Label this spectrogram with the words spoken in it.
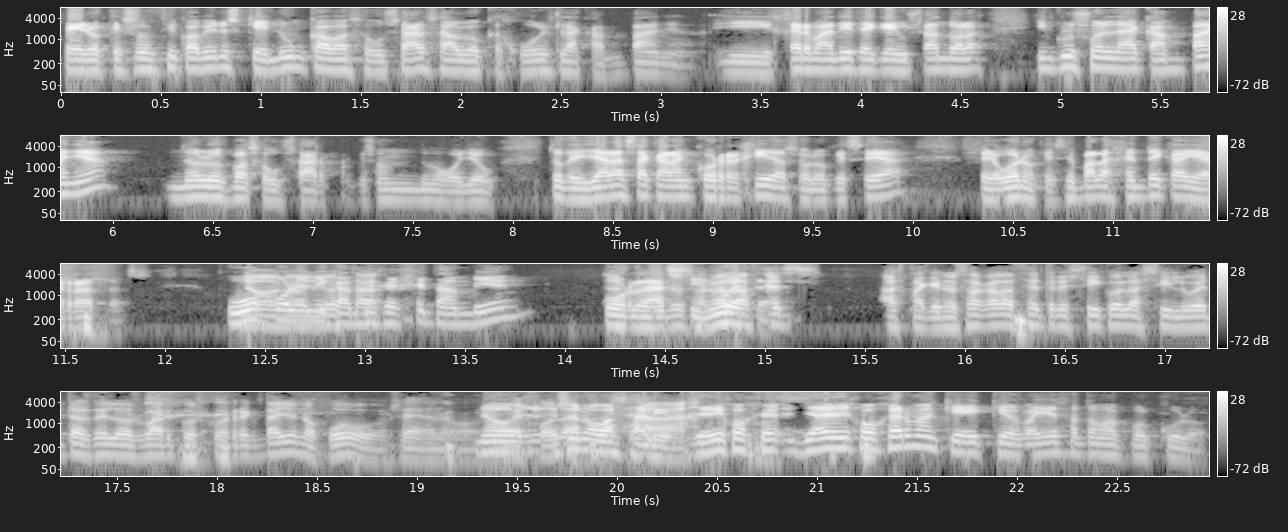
pero que son cinco aviones que nunca vas a usar salvo que juegues la campaña. Y Germán dice que usándola, incluso en la campaña, no los vas a usar porque son de mogollón. Entonces ya las sacarán corregidas o lo que sea, pero bueno, que sepa la gente que hay ratas. Hubo No, polémica en BGG también por las la siluetas. Hasta que no salga la C3I con las siluetas de los barcos correctas, yo no juego. O sea, no, eso no va a salir. Ya dijo, ya dijo Germán que, que os vayáis a tomar por culo.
